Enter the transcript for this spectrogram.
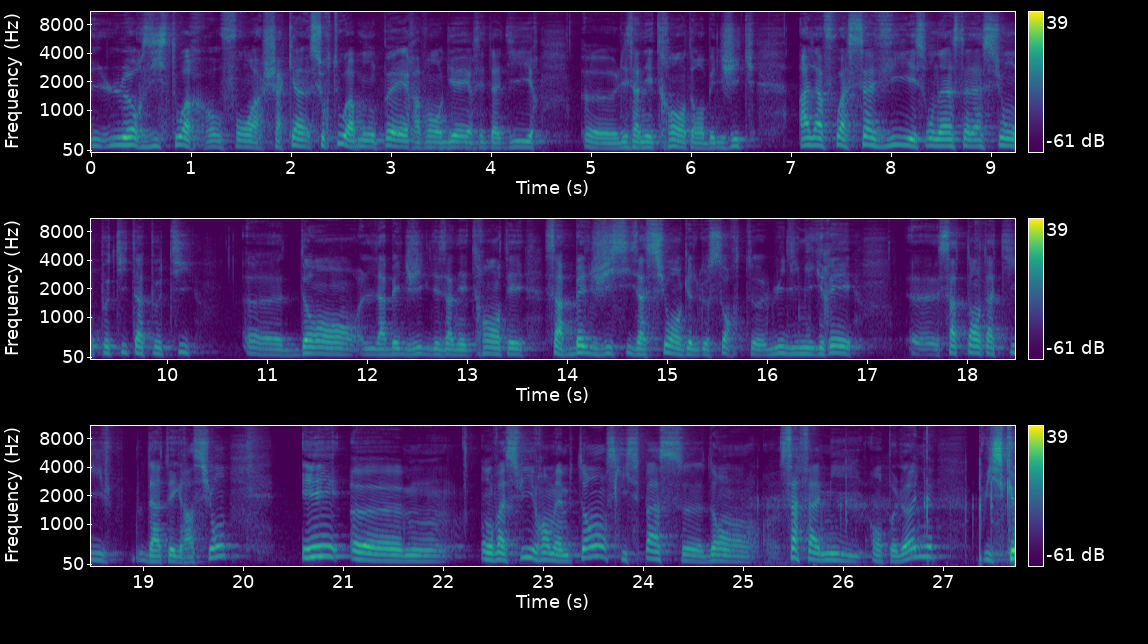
leurs histoires, au fond, à chacun, surtout à mon père avant-guerre, c'est-à-dire euh, les années 30 en Belgique, à la fois sa vie et son installation petit à petit dans la Belgique des années 30 et sa belgicisation en quelque sorte, lui l'immigré, sa tentative d'intégration. Et on va suivre en même temps ce qui se passe dans sa famille en Pologne, puisque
